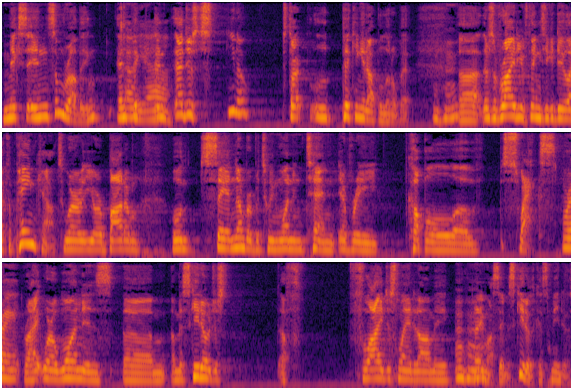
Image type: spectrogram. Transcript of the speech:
mix in some rubbing, and Mm-hmm. Oh, pick, yeah. and, and just you know start l- picking it up a little bit. Mm-hmm. Uh, there's a variety of things you could do, like a pain count, where your bottom will say a number between one and ten every couple of swacks. Right. Right. Where a one is um, a mosquito just a f- fly just landed on me. I don't even want to say mosquitoes because mosquitoes.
